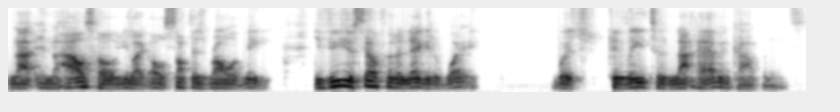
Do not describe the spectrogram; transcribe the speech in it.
not in the household, you're like, oh, something's wrong with me. You view yourself in a negative way, which can lead to not having confidence.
